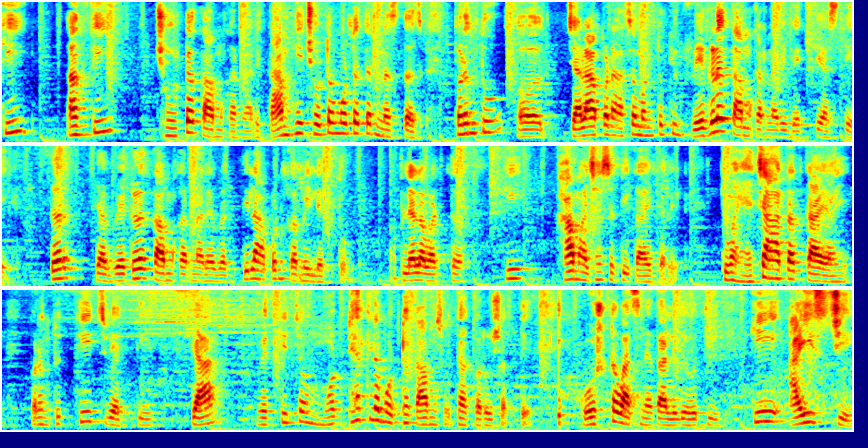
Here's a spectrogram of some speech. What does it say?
की अगदी छोटं काम करणारे. काम हे छोटं मोठं तर नसतंच परंतु ज्याला आपण असं म्हणतो की वेगळं काम करणारी व्यक्ती असते तर त्या वेगळं काम करणाऱ्या व्यक्तीला आपण कमी लेखतो. आपल्याला वाटतं की हा माझ्यासाठी काय करेल किंवा ह्याच्या हातात काय आहे परंतु तीच व्यक्ती त्या व्यक्तीचं मोठ्यातलं मोठं कामसुद्धा करू शकते. एक गोष्ट वाचण्यात आलेली होती की आईसची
